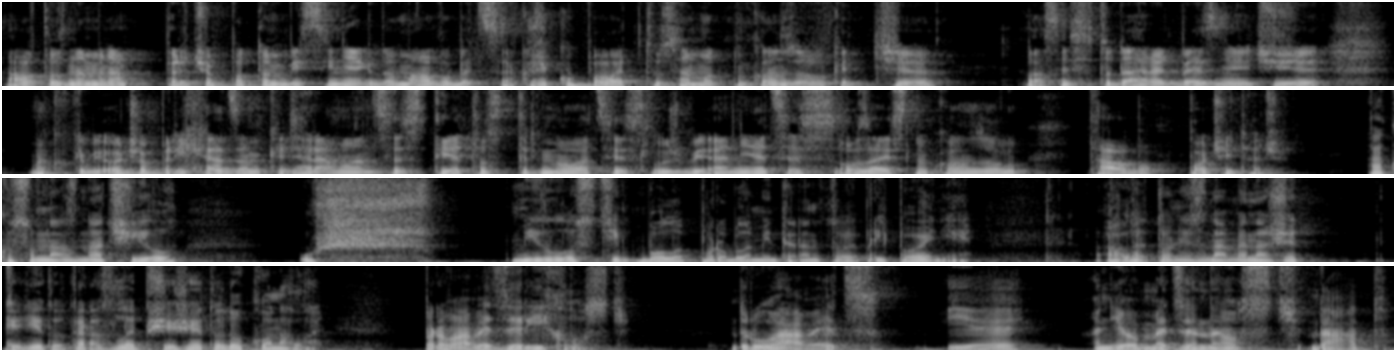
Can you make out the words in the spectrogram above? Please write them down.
Ale to znamená, prečo potom by si niekto mal vôbec akože kupovať tú samotnú konzolu, keď e, vlastne sa to dá hrať bez nej. Čiže ako keby o čo prichádzam, keď hrám len cez tieto streamovacie služby a nie cez ozajstnú konzolu alebo počítač. Ako som naznačil, už v minulosti bolo problém internetové pripojenie. Ale to neznamená, že keď je to teraz lepšie, že je to dokonale. Prvá vec je rýchlosť. Druhá vec je neobmedzenosť dát,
